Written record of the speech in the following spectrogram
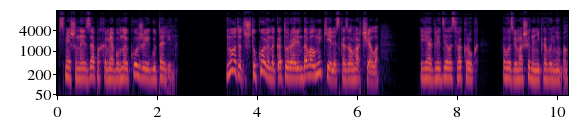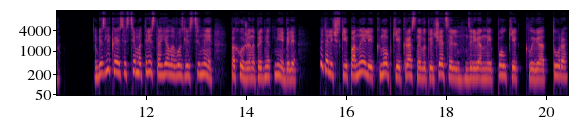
смешанные с запахами обувной кожи и гуталина. «Ну «Вот эта штуковина, которую арендовал Микеле», — сказал Марчелло. Я огляделась вокруг. Возле машины никого не было. Безликая система 3 стояла возле стены, похожая на предмет мебели. Металлические панели, кнопки, красный выключатель, деревянные полки, клавиатура.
